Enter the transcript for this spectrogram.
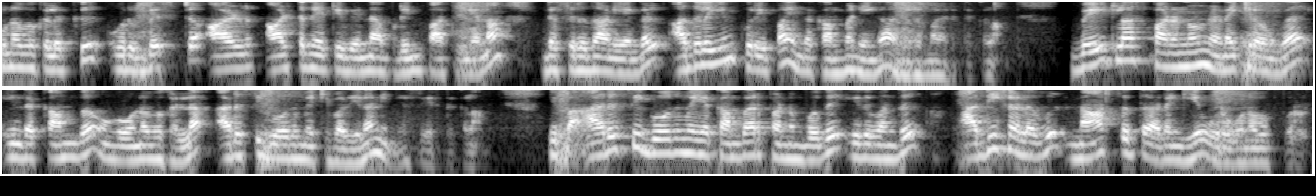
உணவுகளுக்கு ஒரு பெஸ்ட் ஆல் ஆல்டர்னேட்டிவ் என்ன அப்படின்னு பார்த்தீங்கன்னா இந்த சிறுதானியங்கள். அதுலேயும் குறிப்பாக இந்த கம்பை நீங்கள் அதிகமாக எடுத்துக்கலாம். வெயிட் லாஸ் பண்ணணும்னு நினைக்கிறவங்க இந்த கம்பை உங்கள் உணவுகளில் அரிசி கோதுமைக்கு பதிலாக நீங்கள் சேர்த்துக்கலாம். இப்போ அரிசி கோதுமையை கம்பேர் பண்ணும்போது இது வந்து அதிக அளவு நார்சத்து அடங்கிய ஒரு உணவுப் பொருள்.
